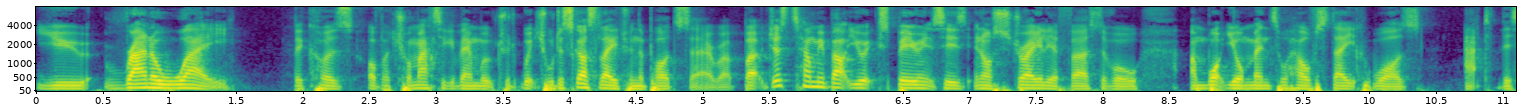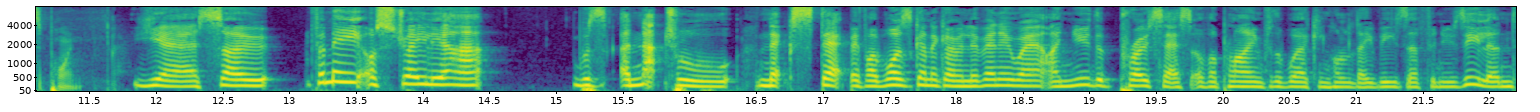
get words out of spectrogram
you ran away because of a traumatic event, which, which we'll discuss later in the pod, Sarah. But just tell me about your experiences in Australia, first of all, and what your mental health state was at this point. Yeah, so for me, Australia was a natural next step. If I was going to go and live anywhere, I knew the process of applying for the working holiday visa for New Zealand.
